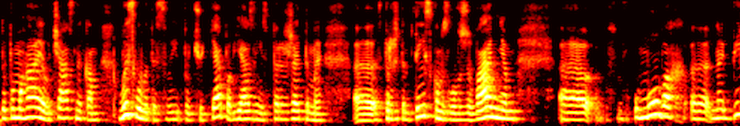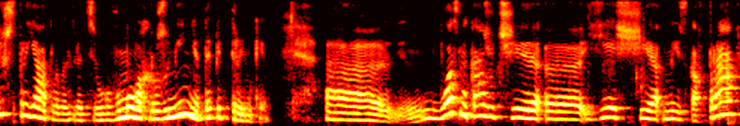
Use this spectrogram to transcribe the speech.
допомагає учасникам висловити свої почуття, пов'язані з пережитими, е, з пережитим тиском, зловживанням. е, В умовах е, найбільш сприятливих для цього, в умовах розуміння та підтримки. Е, Власне кажучи, е, є ще низка вправ,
